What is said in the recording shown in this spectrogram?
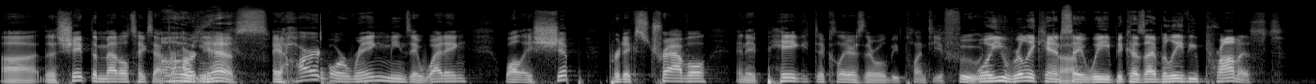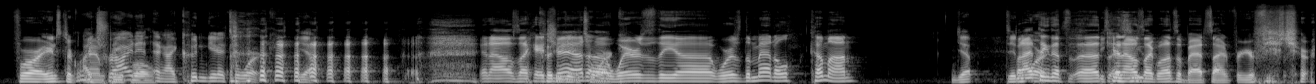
Uh, the shape the metal takes after oh, hardening. yes. A heart or ring means a wedding, while a ship predicts travel, and a pig declares there will be plenty of food. Well, you really can't say we because I believe you promised for our Instagram I tried people. it and I couldn't get it to work. yeah, And I was like, "Hey, get it Chad, uh, where's the uh, where's the medal? Come on!" yep. Didn't But I work. think that's, uh, that's and I was you- like, "Well, that's a bad sign for your future."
